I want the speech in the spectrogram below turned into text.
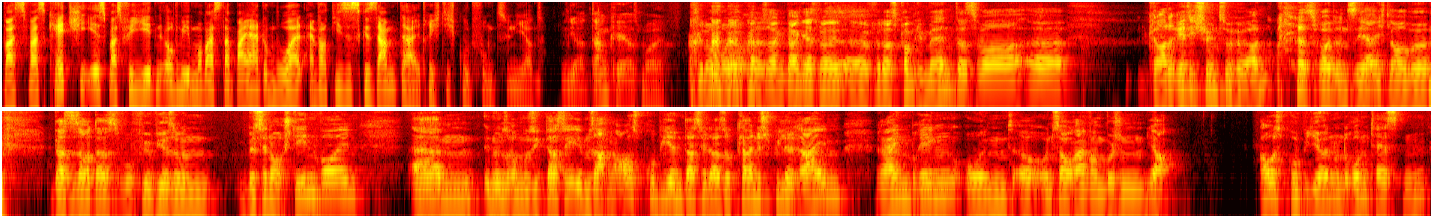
was, was catchy ist, was für jeden irgendwie immer was dabei hat und wo halt einfach dieses Gesamte halt richtig gut funktioniert. Ja, danke erstmal. Genau, wollte ich auch gerade sagen, danke erstmal für das Kompliment. Das war gerade richtig schön zu hören. Das freut uns sehr. Ich glaube, das ist auch das, wofür wir so ein bisschen auch stehen wollen ähm, in unserer Musik, dass wir eben Sachen ausprobieren, dass wir da so kleine Spielereien reinbringen und äh, uns auch einfach ein bisschen, ja, ausprobieren und rumtesten.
